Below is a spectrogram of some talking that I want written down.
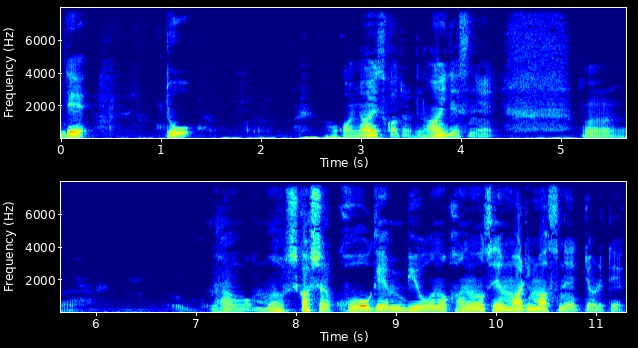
で、どう他にないですかないですね。うん。なんか、もしかしたら膠原病の可能性もありますねって言われて、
